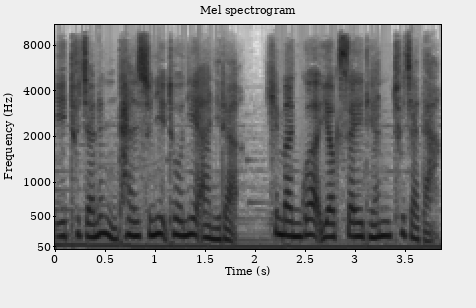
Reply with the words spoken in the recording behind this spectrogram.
이 투자는 단순히 돈이 아니라 희망과 역사에 대한 투자다.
